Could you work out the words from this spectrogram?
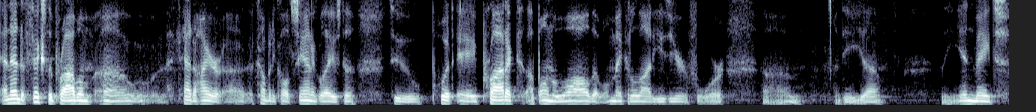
And then to fix the problem, uh, had to hire a company called Sani-Glaze to, to put a product up on the wall that will make it a lot easier for um, the, uh, the inmates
